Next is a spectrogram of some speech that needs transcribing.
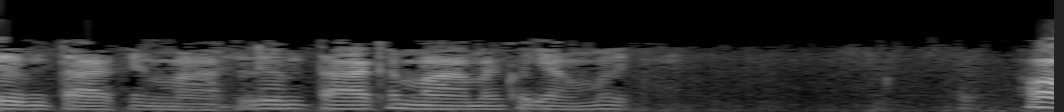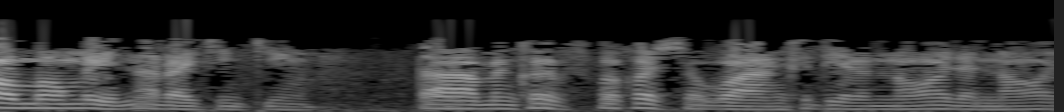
ลืมตาขึ้นมา ลืมตาขึ้นมามันก็ยังมืด พ่อมองไม่เห็นอะไรจริง ๆ ตามันค่อยค่อยสว่างขึ้นทีละน้อยละน้อย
